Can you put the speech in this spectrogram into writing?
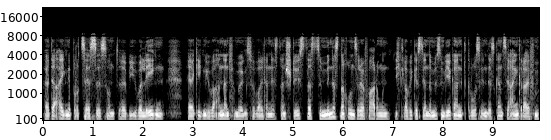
äh, der eigene Prozess ist und wie überlegen er gegenüber anderen Vermögensverwaltern ist, dann stößt das zumindest nach unserer Erfahrung. Und ich glaube, Christian, da müssen wir gar nicht groß in das Ganze eingreifen,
